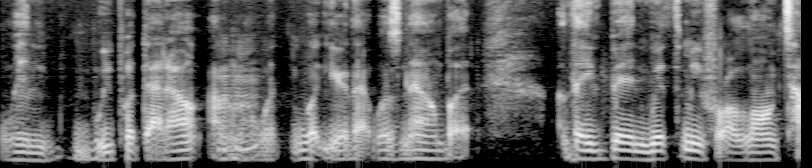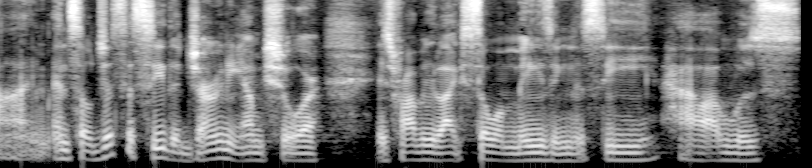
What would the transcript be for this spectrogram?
when we put that out. I don't Mm-hmm. know what, what year that was now, but they've been with me for a long time. And so just to see the journey, I'm sure, is probably like so amazing to see how I was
